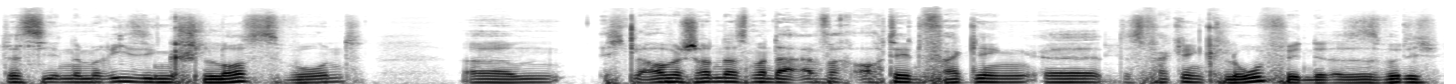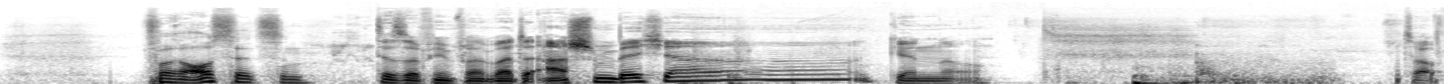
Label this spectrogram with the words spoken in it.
dass sie in einem riesigen Schloss wohnt. Ähm, ich glaube schon, dass man da einfach auch den fucking, äh, das fucking Klo findet. Also das würde ich voraussetzen. Das auf jeden Fall. Warte, Aschenbecher. Genau. Top.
